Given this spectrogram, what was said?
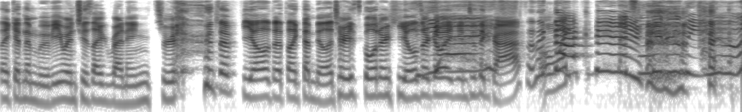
like in the movie when she's like running through the field at like the military school and her heels are going into the grass. I was like, Oh my- that's me. That's literally you.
